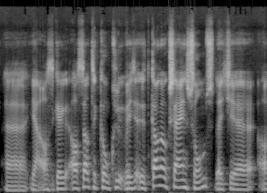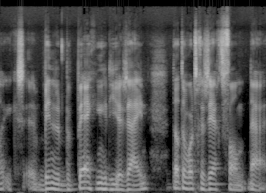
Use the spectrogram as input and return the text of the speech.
Eh, ja, als, ik, als dat de conclusie. Het kan ook zijn soms dat je, als ik, binnen de beperkingen die er zijn, dat er wordt gezegd van, nou,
